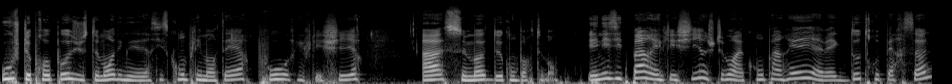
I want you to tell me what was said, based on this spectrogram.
où je te propose justement des exercices complémentaires pour réfléchir à ce mode de comportement. Et n'hésite pas à réfléchir justement à comparer avec d'autres personnes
